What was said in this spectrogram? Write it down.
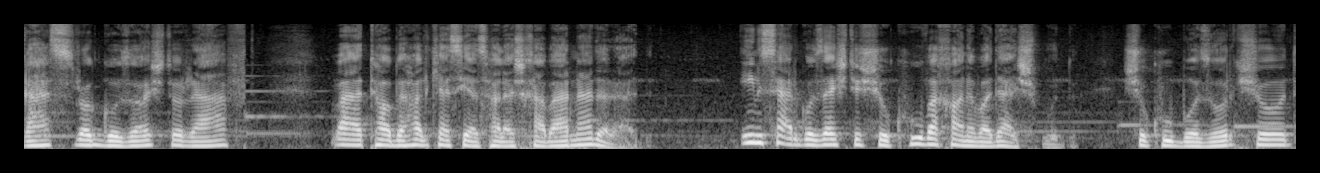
قصر را گذاشت و رفت و تا به حال کسی از حالش خبر ندارد. این سرگذشت شکو و خانوادهش بود. شکو بزرگ شد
